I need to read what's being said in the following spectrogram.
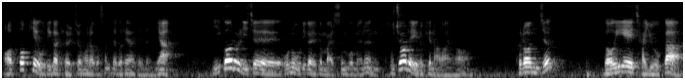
어떻게 우리가 결정을 하고 선택을 해야 되느냐? 이거를 이제 오늘 우리가 읽은 말씀 보면은 9절에 이렇게 나와요. 그런즉 너희의 자유가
